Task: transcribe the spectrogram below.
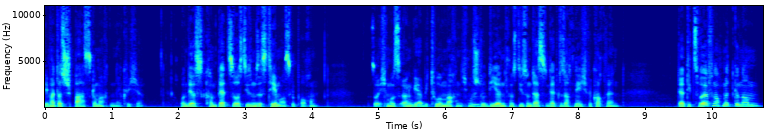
dem hat das Spaß gemacht in der Küche. Und der ist komplett so aus diesem System ausgebrochen. So, ich muss irgendwie Abitur machen, ich muss studieren, ich muss dies und das. Und der hat gesagt, nee, ich will Koch werden. Der hat die zwölf noch mitgenommen,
